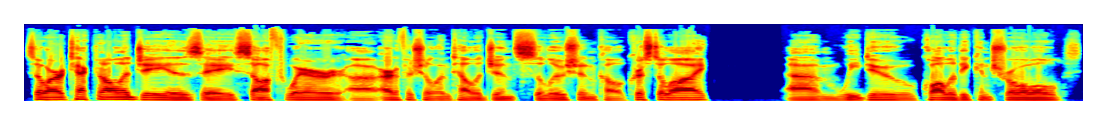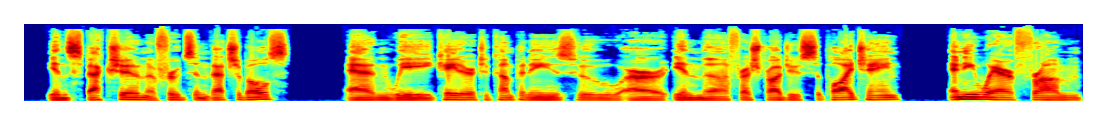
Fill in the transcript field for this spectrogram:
So our technology is a software uh, artificial intelligence solution called Crystaleye. Um, we do quality control inspection of fruits and vegetables, and we cater to companies who are in the fresh produce supply chain, anywhere from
